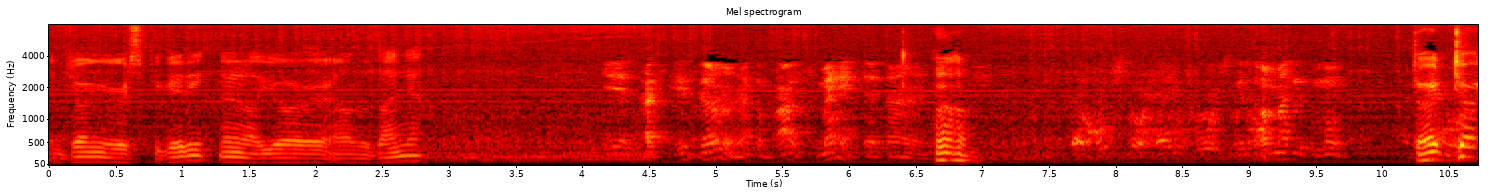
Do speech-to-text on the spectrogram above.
enjoying your spaghetti? No, no, your uh, lasagna? Yeah, I- it's done. I can probably smash that thing. turn, I might get some more. turn.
